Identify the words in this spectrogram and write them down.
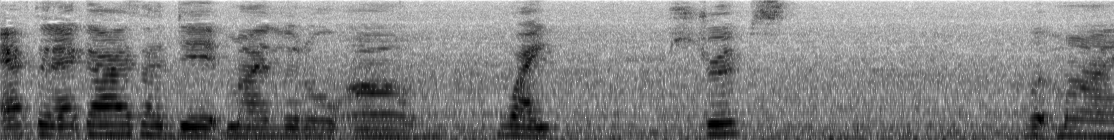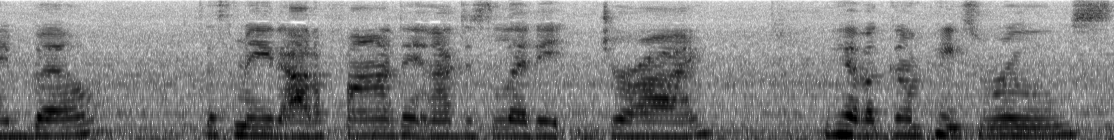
After that guys I did my little um, white strips with my bell that's made out of fondant and I just let it dry. We have a gum paste rose.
